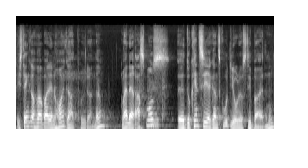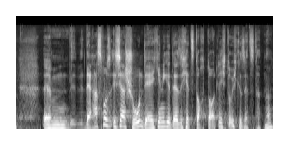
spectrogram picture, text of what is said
ich denke auch mal bei den Heugart-Brüdern, ne? Mein Erasmus, äh, du kennst sie ja ganz gut, Julius, die beiden. Ähm, der Erasmus ist ja schon derjenige, der sich jetzt doch deutlich durchgesetzt hat, ne?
